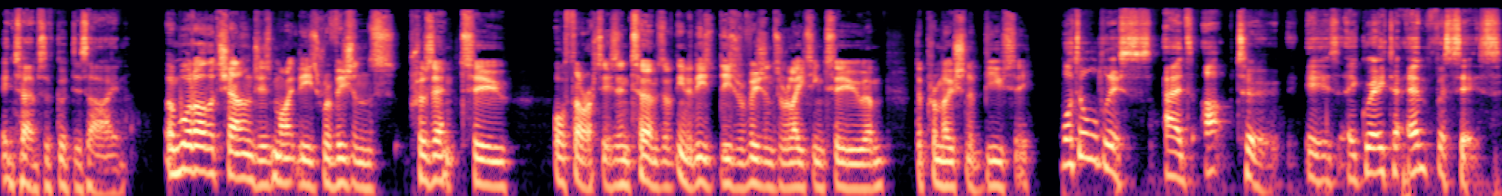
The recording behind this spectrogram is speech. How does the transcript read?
in terms of good design. And what other challenges might these revisions present to authorities in terms of you know these these revisions relating to um, the promotion of beauty? What all this adds up to is a greater emphasis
